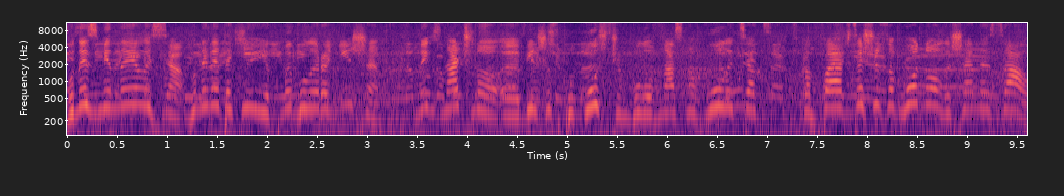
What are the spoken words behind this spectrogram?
Вони змінилися, вони не такі, як ми були раніше. В них значно е, більше спокус, чим було в нас на вулицях, в кафе, все що завгодно, лише не зал.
